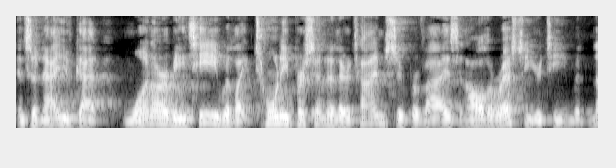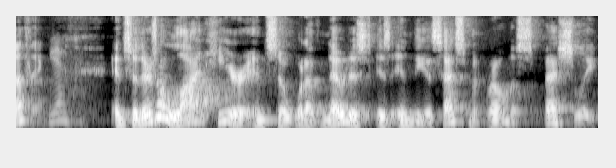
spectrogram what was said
And so now you've got one RBT with like 20% of their time supervised and all the rest of your team with nothing. Yes. And so there's a lot here. And so what I've noticed is in the assessment realm, especially,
